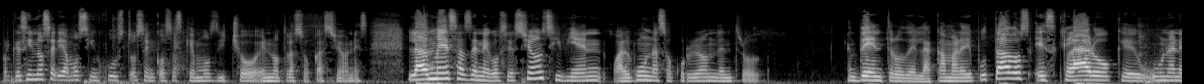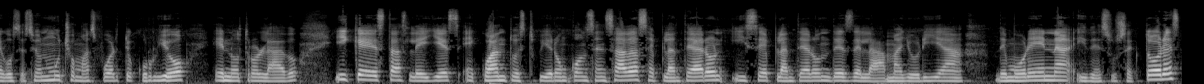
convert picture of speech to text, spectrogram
porque si no seríamos injustos en cosas que hemos dicho en otras ocasiones. Las mesas de negociación, si bien algunas ocurrieron dentro dentro de la Cámara de Diputados. Es claro que una negociación mucho más fuerte ocurrió en otro lado y que estas leyes, en cuanto estuvieron consensadas, se plantearon y se plantearon desde la mayoría de Morena y de sus sectores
